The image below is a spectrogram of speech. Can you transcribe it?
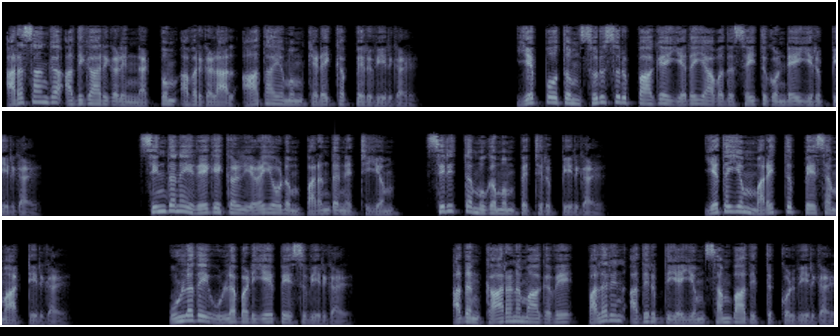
அரசாங்க அதிகாரிகளின் நட்பும் அவர்களால் ஆதாயமும் கிடைக்கப் பெறுவீர்கள். எப்போதும் சுறுசுறுப்பாக எதையாவது செய்து கொண்டே இருப்பீர்கள். சிந்தனை ரேகைகள் இழையோடும் பரந்த நெற்றியும் சிரித்த முகமும் பெற்றிருப்பீர்கள். எதையும் மறைத்துப் பேச மாட்டீர்கள். உள்ளதை உள்ளபடியே பேசுவீர்கள். அதன் காரணமாகவே பலரின் அதிருப்தியையும் சம்பாதித்துக் கொள்வீர்கள்.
